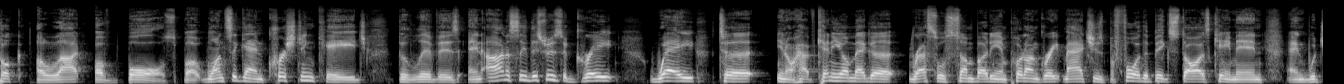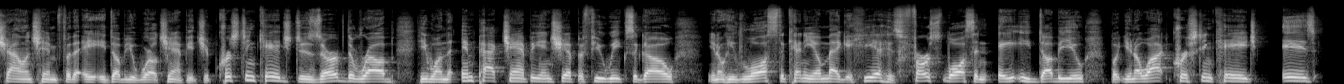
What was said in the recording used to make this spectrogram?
took a lot of balls. But once again, Christian Cage delivers. And honestly, this was a great way to you know, have Kenny Omega wrestle somebody and put on great matches before the big stars came in and would challenge him for the AEW World Championship. Christian Cage deserved the rub. He won the Impact Championship a few weeks ago. You know, he lost to Kenny Omega here, his first loss in AEW. But you know what? Christian Cage is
